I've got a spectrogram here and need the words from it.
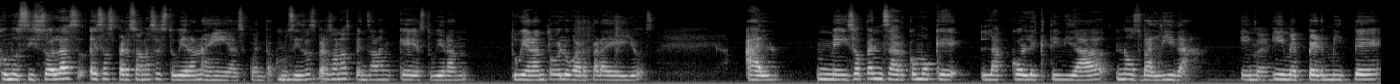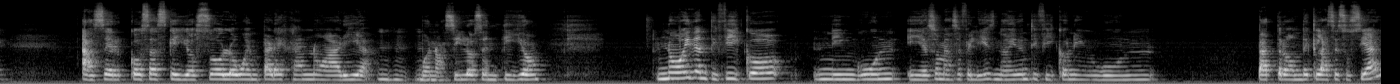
como si solas esas personas estuvieran ahí, haz cuenta, como si esas personas pensaran que estuvieran, tuvieran todo el lugar para ellos. Al, me hizo pensar como que la colectividad nos valida y, me permite hacer cosas que yo solo o en pareja no haría. Bueno, así lo sentí yo. No identifico ningún, y eso me hace feliz, no identifico ningún patrón de clase social.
